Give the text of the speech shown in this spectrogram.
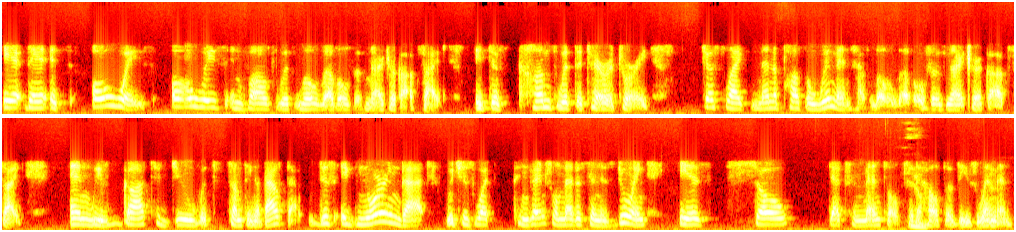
it, it's always, always involved with low levels of nitric oxide. It just comes with the territory. Just like menopausal women have low levels of nitric oxide. And we've got to do with something about that. Just ignoring that, which is what conventional medicine is doing, is so detrimental to yeah. the health of these women.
